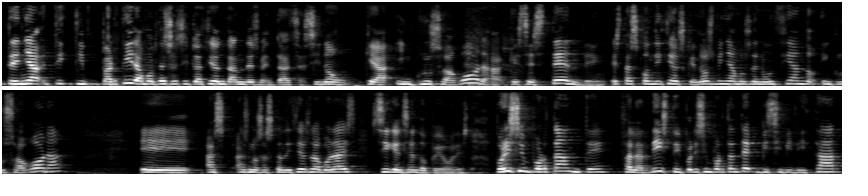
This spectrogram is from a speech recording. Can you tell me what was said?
teña, ti, ti partíramos desa situación tan desventaxa, senón que a, incluso agora que se estenden estas condicións que nos viñamos denunciando, incluso agora eh, as, as nosas condicións laborais siguen sendo peores. Por iso é importante falar disto e por iso é importante visibilizar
